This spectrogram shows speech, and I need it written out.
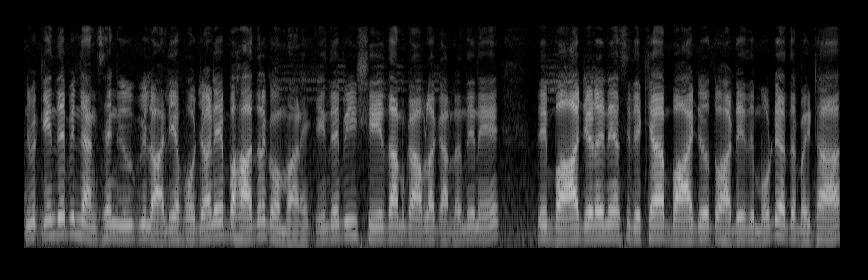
ਜਿਵੇਂ ਕਹਿੰਦੇ ਵੀ ਨਿਹੰਗ ਸਿੰਘ ਗੁਰੂ ਕੀ ਲਾਲੀਆਂ ਫੌਜਾਂ ਨੇ ਬਹਾਦਰ ਕੌਮਾਂ ਨੇ। ਕਹਿੰਦੇ ਵੀ ਸ਼ੇਰ ਦਾ ਮੁਕਾਬਲਾ ਕਰ ਲੈਂਦੇ ਨੇ। ਤੇ ਬਾਜ ਜਿਹੜੇ ਨੇ ਅਸੀਂ ਦੇਖਿਆ ਬਾਜ ਜਦੋਂ ਤੁਹਾਡੇ ਦੇ ਮੋਢਿਆਂ ਤੇ ਬੈਠਾ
